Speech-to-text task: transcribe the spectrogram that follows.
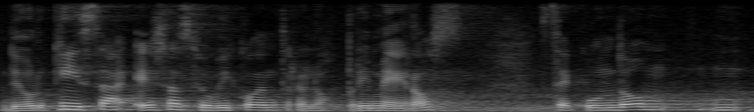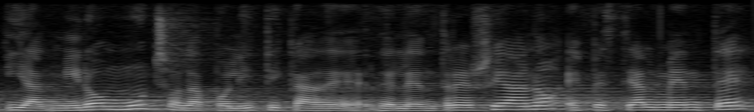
de Urquiza. Ella se ubicó entre los primeros, secundó y admiró mucho la política del entrerriano, especialmente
